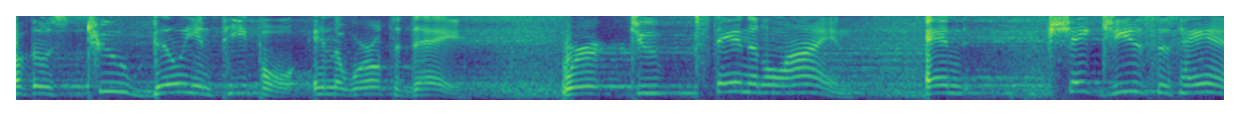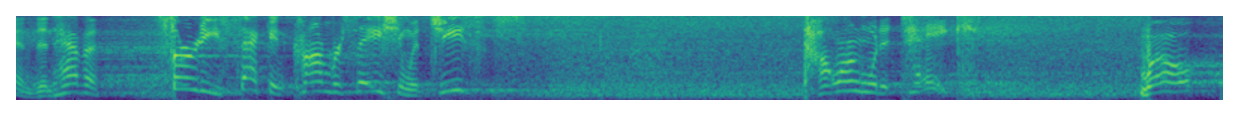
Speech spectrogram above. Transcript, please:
of those 2 billion people in the world today to stand in a line and shake Jesus' hand and have a 30 second conversation with Jesus. How long would it take? Well,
